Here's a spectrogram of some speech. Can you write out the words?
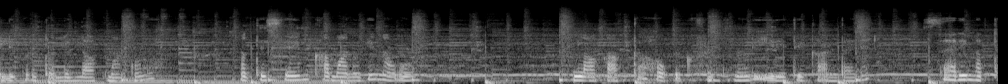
ಎಲ್ಲಿ ಬರುತ್ತೋ ಅಲ್ಲಿ ಲಾಕ್ ಮಾಡಿಕೊಂಡು, ಮತ್ತು ಸೇಮ್ ಕಮಾನಿಗೆ ನಾವು ಲಾಕ್ ಆಗ್ತಾ ಹೋಗಬೇಕು ಫ್ರೆಂಡ್ಸ್ ನೋಡಿ ಈ ರೀತಿ ಕಾಣ್ತಾ ಇದೆ. ಸ್ಯಾರಿ ಮತ್ತು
